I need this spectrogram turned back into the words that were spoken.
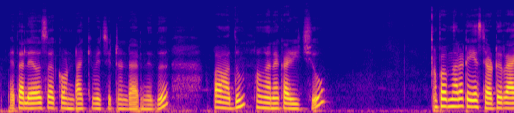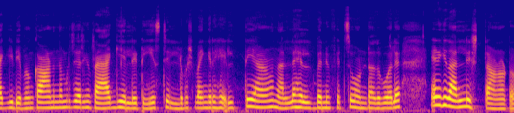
അപ്പോൾ തലേദിവസമൊക്കെ ഉണ്ടാക്കി വെച്ചിട്ടുണ്ടായിരുന്നു ഇത്. അപ്പോൾ അതും അങ്ങനെ കഴിച്ചു. അപ്പം നല്ല ടേസ്റ്റ് ആട്ടോ. റാഗി ഇടിയപ്പം കാണുന്ന നമ്മൾ വിചാരിക്കും റാഗി അല്ലേ ടേസ്റ്റ് ഇല്ല പക്ഷെ ഭയങ്കര ഹെൽത്തിയാണ് നല്ല ഹെൽത്ത് ബെനിഫിറ്റ്സും ഉണ്ട്. അതുപോലെ എനിക്ക് നല്ല ഇഷ്ടമാണ് കേട്ടോ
